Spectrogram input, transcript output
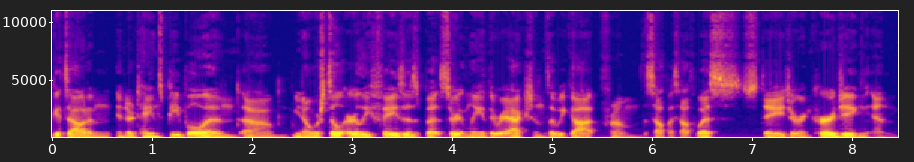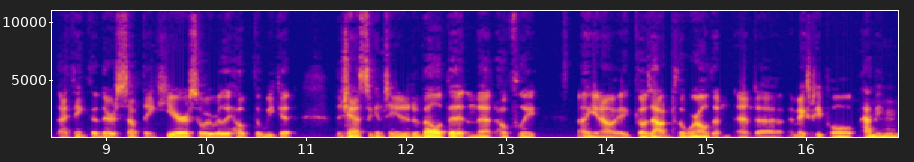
gets out and entertains people and um, you know we're still early phases but certainly the reactions that we got from the south by southwest stage are encouraging and i think that there's something here so we really hope that we get the chance to continue to develop it and that hopefully uh, you know it goes out into the world and, and uh, it makes people happy mm-hmm.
